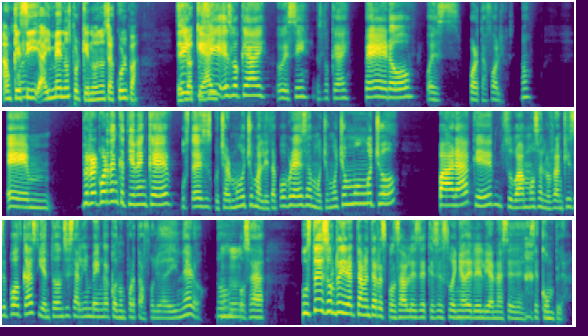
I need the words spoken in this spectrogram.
Aunque acuerdo. sí, hay menos porque no es nuestra culpa. Es Sí, lo que pues hay. Sí, es lo que hay. Uy, sí, es lo que hay. Pero, pues, portafolios, ¿no? Em, pero recuerden que tienen que ustedes escuchar mucho Maldita Pobreza, mucho, mucho, mucho, para que subamos en los rankings de podcast y entonces alguien venga con un portafolio de dinero, ¿no? O sea, ustedes son directamente responsables de que ese sueño de Liliana se, se cumpla.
